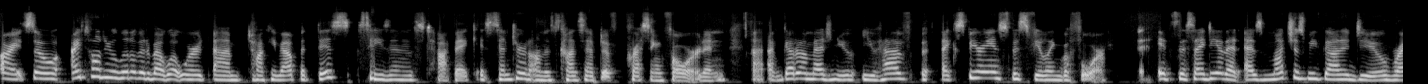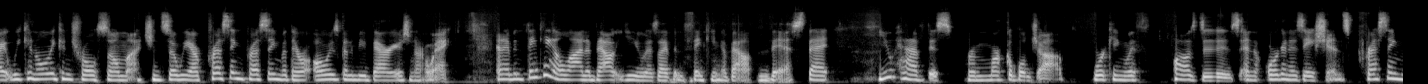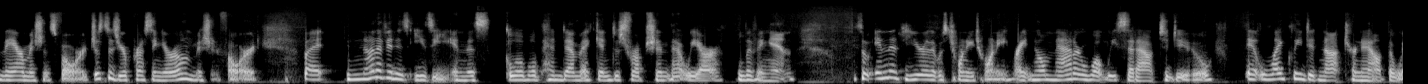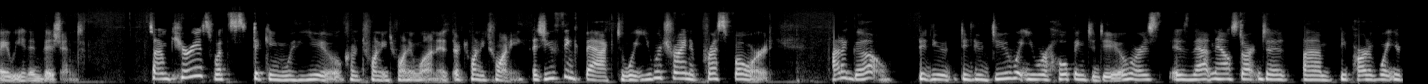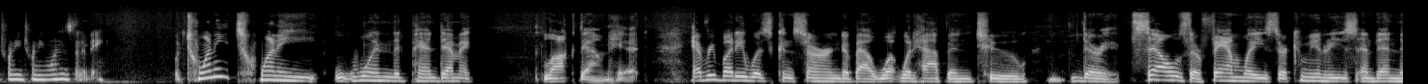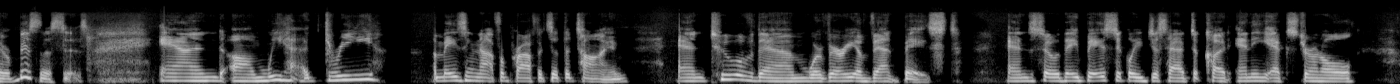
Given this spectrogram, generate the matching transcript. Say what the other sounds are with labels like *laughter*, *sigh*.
All right. So I told you a little bit about what we're um, talking about, but this season's topic is centered on this concept of pressing forward. And uh, I've got to imagine you you have experienced this feeling before. It's this idea that as much as we've got to do, right, we can only control so much. And so we are pressing, pressing, but there are always going to be barriers in our way. And I've been thinking a lot about you as I've been thinking about this, that you have this remarkable job working with causes and organizations pressing their missions forward, just as you're pressing your own mission forward. But none of it is easy in this global pandemic and disruption that we are living in. So, in this year that was 2020, right, no matter what we set out to do, it likely did not turn out the way we had envisioned. So, I'm curious what's sticking with you from 2021 or 2020 as you think back to what you were trying to press forward. How'd it go? Did you did you do what you were hoping to do or is is that now starting to um, be part of what your 2021 is going to be? 2020 when the pandemic lockdown hit. Everybody was concerned about what would happen to their selves their families their communities and then their businesses. And um, we had three amazing not-for-profits at the time and two of them were very event based and so they basically just had to cut any external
